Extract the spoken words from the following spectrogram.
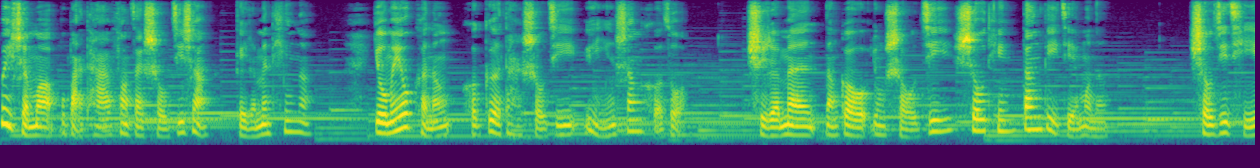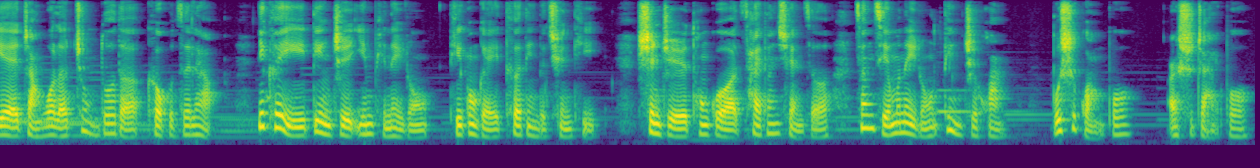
为什么不把它放在手机上给人们听呢？有没有可能和各大手机运营商合作，使人们能够用手机收听当地节目呢？手机企业掌握了众多的客户资料，你可以定制音频内容提供给特定的群体，甚至通过菜单选择将节目内容定制化，不是广播，而是窄播。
